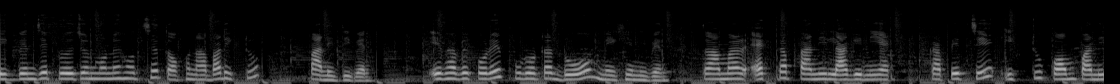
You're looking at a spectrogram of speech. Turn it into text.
দেখবেন যে প্রয়োজন মনে হচ্ছে, তখন আবার একটু পানি দিবেন। এভাবে করে পুরোটা ডো মেখে নেবেন। তো আমার এক কাপ পানি লাগেনি, এক কাপের চেয়ে একটু কম পানি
